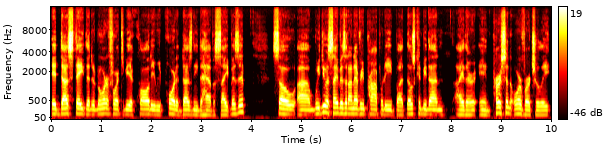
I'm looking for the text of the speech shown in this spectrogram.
it does state that in order for it to be a quality report, it does need to have a site visit. So um, we do a site visit on every property, but those can be done either in person or virtually.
